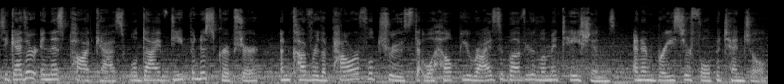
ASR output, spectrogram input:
Together in this podcast, we'll dive deep into scripture, uncover the powerful truths that will help you rise above your limitations and embrace your full potential.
